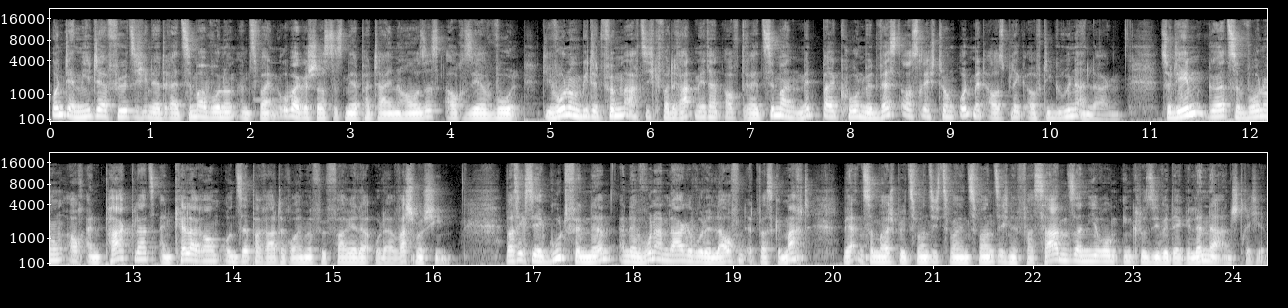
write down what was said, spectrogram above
Und der Mieter fühlt sich in der Dreizimmerwohnung im zweiten Obergeschoss des Mehrparteienhauses auch sehr wohl. Die Wohnung bietet 85 Quadratmetern auf drei Zimmern mit Balkon mit Westausrichtung und mit Ausblick auf die Grünanlagen. Zudem gehört zur Wohnung auch ein Parkplatz, ein Kellerraum und separate Räume für Fahrräder oder Waschmaschinen. Was ich sehr gut finde, an der Wohnanlage wurde laufend etwas gemacht. Wir hatten zum Beispiel 2022 eine Fassadensanierung inklusive der Geländeanstriche.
